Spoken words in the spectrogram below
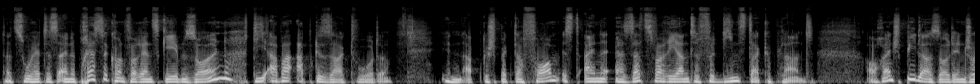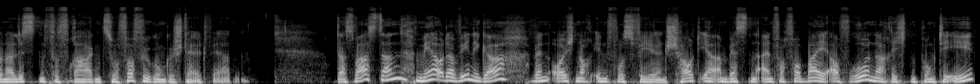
Dazu hätte es eine Pressekonferenz geben sollen, die aber abgesagt wurde. In abgespeckter Form ist eine Ersatzvariante für Dienstag geplant. Auch ein Spieler soll den Journalisten für Fragen zur Verfügung gestellt werden. Das war's dann, mehr oder weniger. Wenn euch noch Infos fehlen, schaut ihr am besten einfach vorbei auf ruhrnachrichten.de.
